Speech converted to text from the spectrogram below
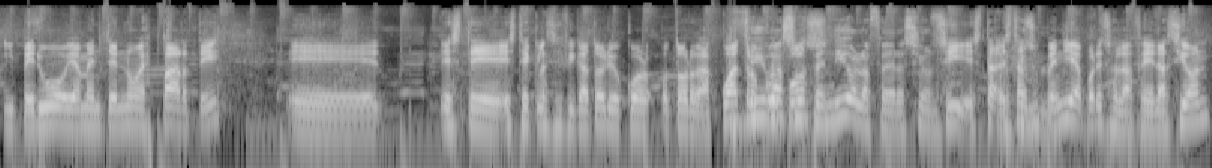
y Perú obviamente no es parte. Eh, este, este clasificatorio otorga cuatro FIBA ha cupos. suspendido la Federación. Sí, está, por está suspendida por eso la federación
